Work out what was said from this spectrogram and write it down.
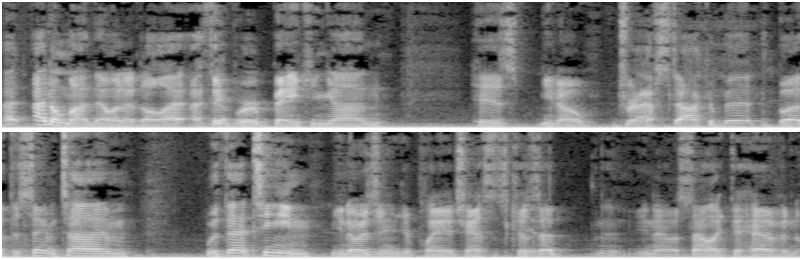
I, I don't mind that one at all. I, I think we're banking on his you know draft stock a bit, but at the same time, with that team, you know he's going to get plenty of chances because that you know it's not like they have an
